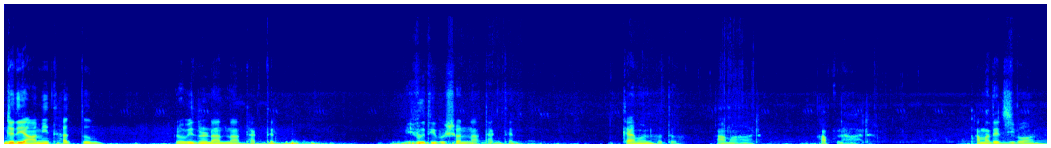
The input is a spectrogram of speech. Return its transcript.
যদি আমি থাকতুম, রবীন্দ্রনাথ না থাকতেন, বিভূতিভূষণ না থাকতেন, কেমন হতো আমার, আপনার, আমাদের জীবন?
